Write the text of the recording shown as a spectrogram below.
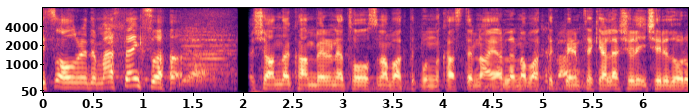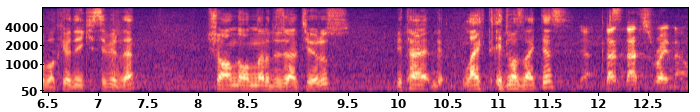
it's already Mustang so. Yeah. Şu anda Camberine Toğus'una baktık, bunun kaslarına, ayarlarına baktık. Benim tekerler şöyle içeri doğru bakıyordu ikisi birden. Şu anda onları düzeltiyoruz. Bir tane, like it was like this. Yeah, that, that's right now.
